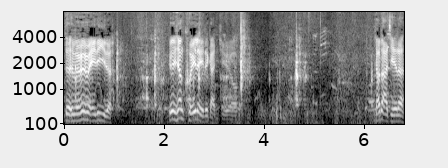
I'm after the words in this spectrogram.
对，美美美丽的，有点像傀儡的感觉哦。小打劫了。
